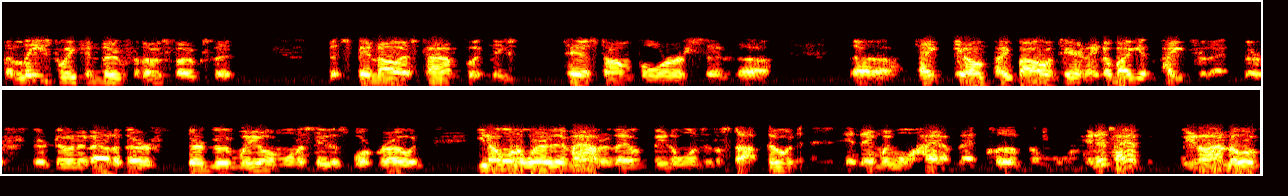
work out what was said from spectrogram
the least we can do for those folks that that spend all this time putting these tests on for us and uh, uh, take you know they volunteer and ain't nobody getting paid for that. They're they're doing it out of their their goodwill and want to see the sport grow. And you don't want to wear them out or they'll be the ones that'll stop doing it, and then we won't have that club no more. And it's happened. You know, I know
